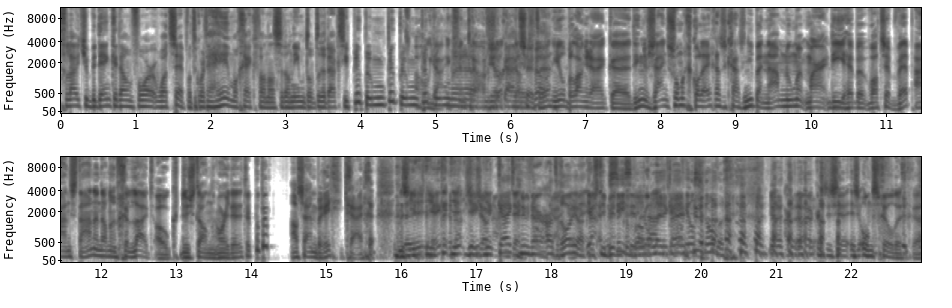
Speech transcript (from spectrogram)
geluidje bedenken dan voor WhatsApp? Want ik word er helemaal gek van als er dan iemand op de redactie ploep, ploem, ploep, ploem, Oh ploep, ja, ik vind trouwens die dat, ook dat is uitzetten, wel een heel belangrijk ding. Er zijn sommige collega's, ik ga ze niet bij naam noemen, maar die hebben WhatsApp web aanstaan en dan een geluid ook. Dus dan hoor je dit als zij een berichtje krijgen. Dan zie Je, je, je, je, je- naar kijkt nu naar Art kijken. Royakkers. Ja, die binnenkomt wel inderdaad. lekker. heel schuldig. Ja, Art Royakkers is, eh, is onschuldig. eh,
